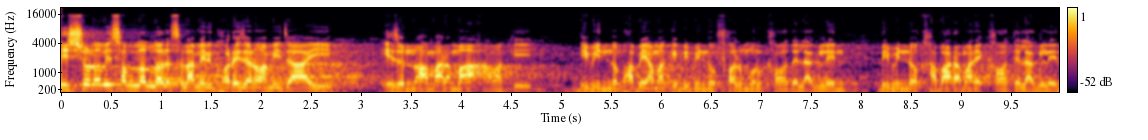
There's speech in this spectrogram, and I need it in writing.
বিশ্বনবী সাল্লা সাল্লামের ঘরে যেন আমি যাই, এজন্য আমার মা আমাকে বিভিন্নভাবে আমাকে বিভিন্ন ফলমূল খাওয়াতে লাগলেন, বিভিন্ন খাবার আমারে খাওয়াতে লাগলেন,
